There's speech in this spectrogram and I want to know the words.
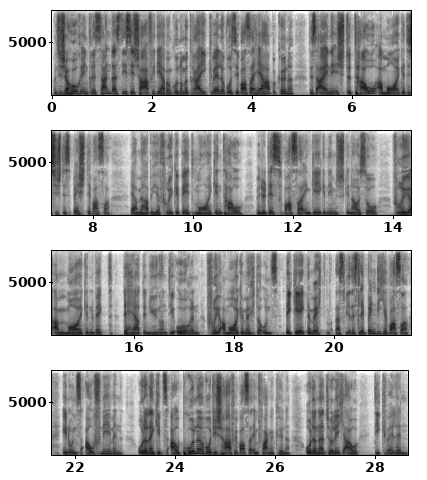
Und es ist ja hochinteressant, dass diese Schafe, die haben im Grunde Nummer drei Quellen, wo sie Wasser herhaben können. Das eine ist der Tau am Morgen, das ist das beste Wasser. Ja, wir haben hier Frühgebet, Morgentau. Wenn du das Wasser entgegennimmst, genauso früh am Morgen weckt der Herr den Jüngern die Ohren. Früh am Morgen möchte er uns begegnen, möchte, dass wir das lebendige Wasser in uns aufnehmen. Oder dann gibt's auch Brunnen, wo die Schafe Wasser empfangen können. Oder natürlich auch die Quellen.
